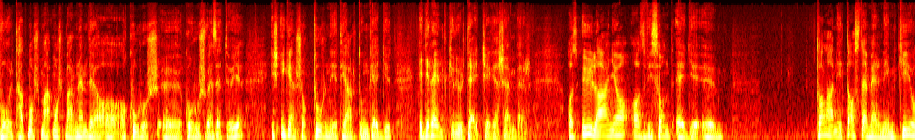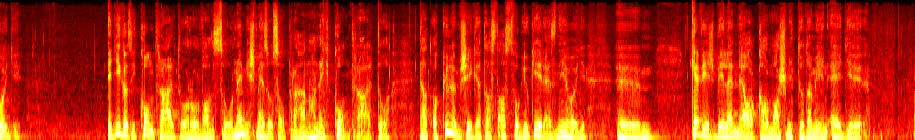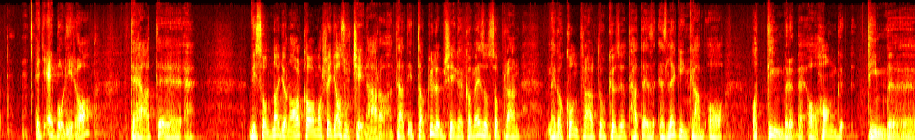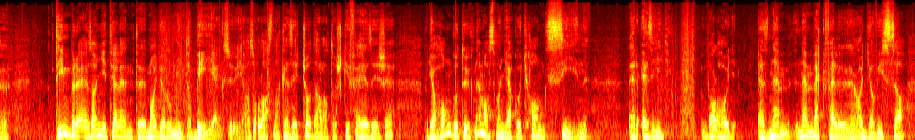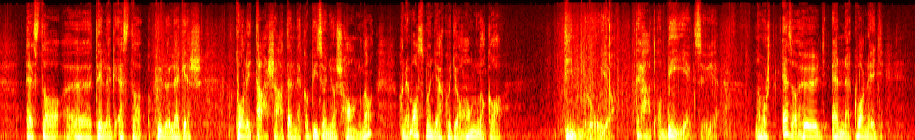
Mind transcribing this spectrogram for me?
volt, hát most már, most már nem, de a, a kórus, kórus vezetője, és igen sok turnét jártunk együtt, egy rendkívül tehetséges ember. Az ő lánya az viszont egy, talán itt azt emelném ki, hogy egy igazi kontráltóról van szó, nem is mezoszoprán, hanem egy kontráltó. Tehát a különbséget azt, azt fogjuk érezni, hogy ö, kevésbé lenne alkalmas, mit tudom én, egy, egy ebolira, tehát viszont nagyon alkalmas egy azucsénára. Tehát itt a különbségek a mezoszoprán meg a kontráltó között, hát ez, ez leginkább a, a timbrebe, a hang timbre, timbre ez annyit jelent magyarul, mint a bélyegzője. Az olasznak ez egy csodálatos kifejezése, hogy a hangot ők nem azt mondják, hogy hangszín, mert ez így valahogy ez nem, nem megfelelően adja vissza ezt a, tényleg ezt a különleges kvalitását ennek a bizonyos hangnak, hanem azt mondják, hogy a hangnak a timbrója, tehát a bélyegzője. Na most ez a hölgy, ennek van egy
